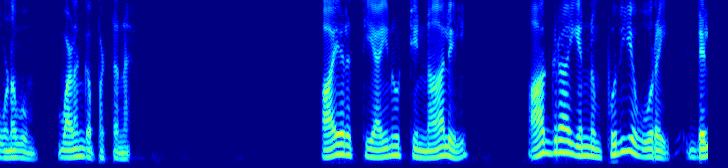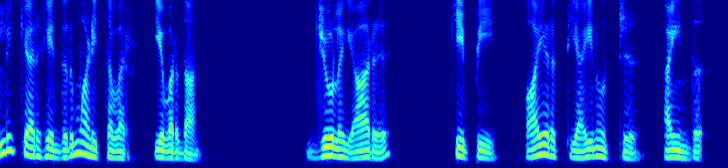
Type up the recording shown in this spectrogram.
உணவும் வழங்கப்பட்டன. ஆயிரத்தி ஐநூற்றி நாலில் ஆக்ரா என்னும் புதிய ஊரை டெல்லிக்கு அருகே நிர்மாணித்தவர் இவர்தான். ஜூலை ஆறு கிபி ஆயிரத்தி ஐநூற்று ஐந்து.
